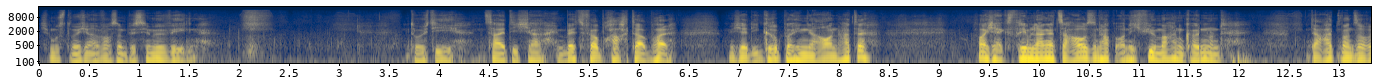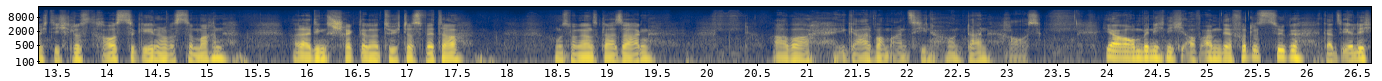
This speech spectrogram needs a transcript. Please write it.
ich musste mich einfach so ein bisschen bewegen durch die Zeit, die ich ja im Bett verbracht habe, weil mich ja die Grippe hingehauen hatte, war ich ja extrem lange zu Hause und habe auch nicht viel machen können. Und da hat man so richtig Lust rauszugehen und was zu machen. Allerdings schreckt dann natürlich das Wetter, muss man ganz klar sagen. Aber egal beim Anziehen und dann raus. Ja, warum bin ich nicht auf einem der Viertelszüge? Ganz ehrlich,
